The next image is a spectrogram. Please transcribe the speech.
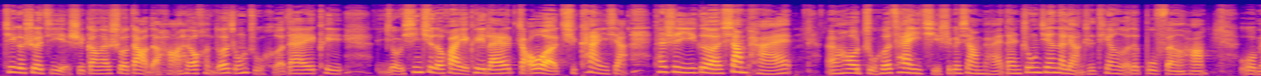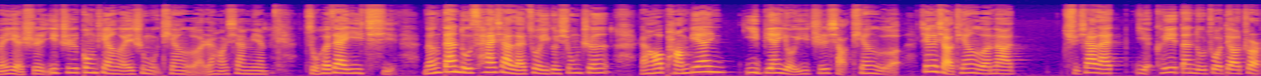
这个设计也是刚才说到的哈，还有很多种组合，大家也可以有兴趣的话，也可以来找我去看一下。它是一个象牌，然后组合在一起是个象牌，但中间的两只天鹅的部分哈，我们也是一只公天鹅，一只母天鹅，然后下面组合在一起，能单独拆下来做一个胸针，然后旁边一边有一只小天鹅，这个小天鹅呢。取下来也可以单独做吊坠儿，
